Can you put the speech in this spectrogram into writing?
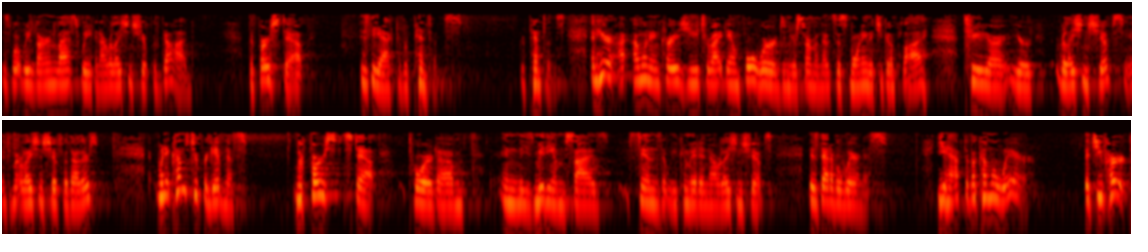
as what we learned last week in our relationship with God. The first step is the act of repentance. Repentance. And here, I, I want to encourage you to write down four words in your sermon notes this morning that you can apply to your, your relationships, intimate relationships with others. When it comes to forgiveness, the first step toward um, in these medium-sized sins that we commit in our relationships is that of awareness. You have to become aware that you've hurt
